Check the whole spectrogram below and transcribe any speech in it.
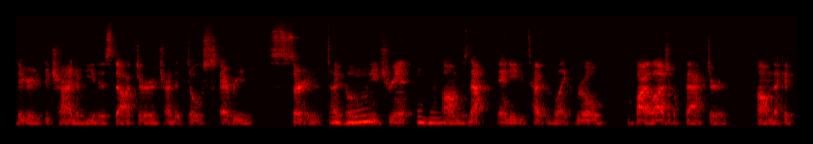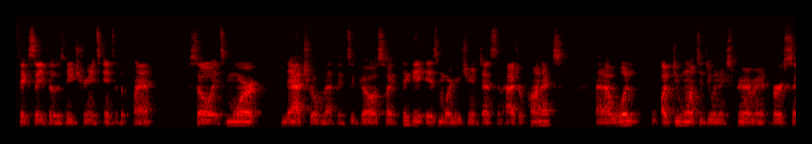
That You're, you're trying to be this doctor, trying to dose every certain type of Mhm. nutrient. Mhm. Um, there's not any type of like real biological factor um, that could fixate those nutrients into the plant. So it's more natural method to go. So I think it is more nutrient dense than hydroponics. And I would, I do want to do an experiment versus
